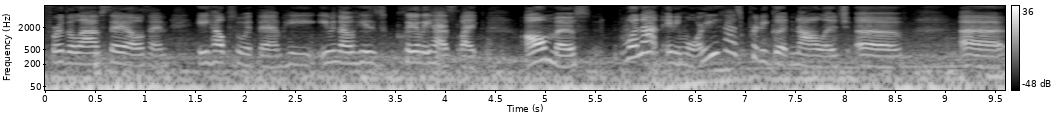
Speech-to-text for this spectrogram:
for the live sales and he helps with them. He, even though he's clearly has like almost well not anymore he has pretty good knowledge of uh,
